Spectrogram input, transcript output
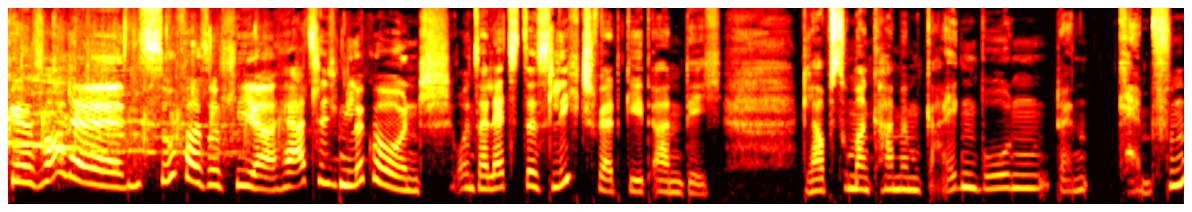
Gewonnen! Super, Sophia. Herzlichen Glückwunsch. Unser letztes Lichtschwert geht an dich. Glaubst du, man kann mit dem Geigenbogen denn kämpfen?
